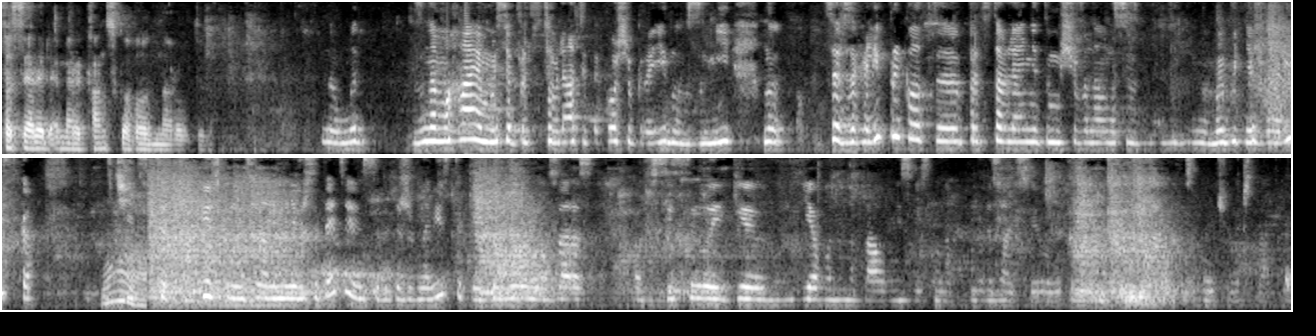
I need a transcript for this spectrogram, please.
та серед американського народу? Ну, ми намагаємося представляти також Україну в ЗМІ. Ну, це взагалі приклад е, представляння, тому що вона у нас ну, майбутня журналістка. Вчиться в Київському національному університеті інституті журналістики, і тому ну, зараз всі сили, які є, вони направлені, звісно, на популяризацію України в Сполучених Штатах.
